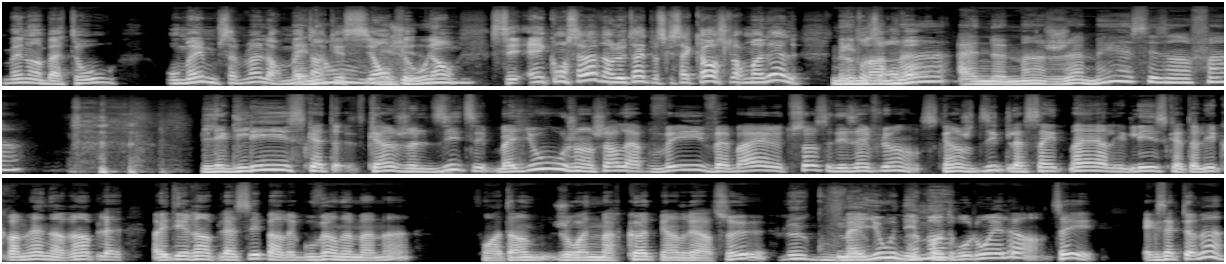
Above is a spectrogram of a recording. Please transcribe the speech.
mène en bateau ou même simplement leur Mais mettre en question. mais puis non, c'est inconcevable dans le tête parce que ça casse leur modèle. mais on dit, on va- maman, elle ne ment jamais à ses enfants. L'Église, catho- quand je le dis, Bayou, Jean-Charles Hervé, Weber et tout ça, c'est des influences. Quand je dis que la Sainte Mère, l'Église catholique romaine, a, rempla- a été remplacée par le gouvernement, faut entendre Joanne Marcotte et André Arthur, Le Maillot n'est pas gouvernement. trop loin là. Tu sais, exactement.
